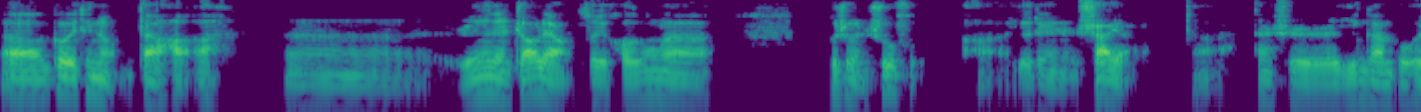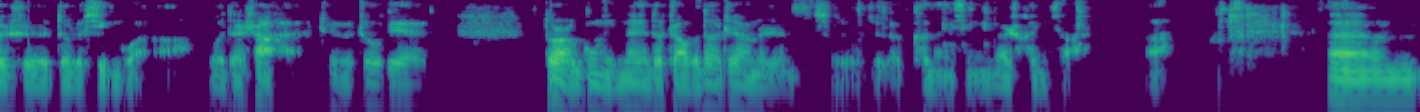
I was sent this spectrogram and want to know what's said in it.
呃，各位听众，大家好啊。嗯，人有点着凉，所以喉咙呢不是很舒服啊，有点沙哑啊。但是应该不会是得了新冠啊。我在上海这个周边多少公里内都找不到这样的人，所以我觉得可能性应该是很小的啊。嗯，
